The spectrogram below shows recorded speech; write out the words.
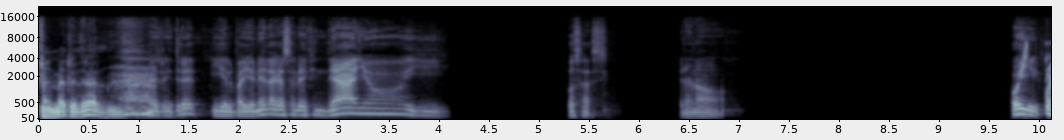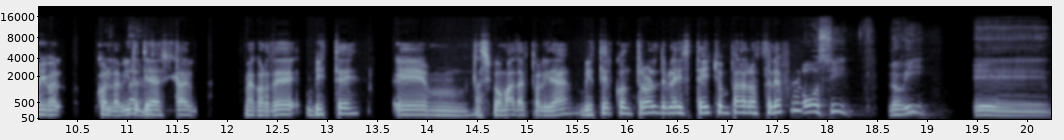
El Metroid Dread. Metroid Dread y el Bayonetta que sale de fin de año y cosas así. Pero no. Oye, Oye, con, con la Dale. te iba a decir algo. Me acordé, ¿viste? Eh, así como más de actualidad, ¿viste el control de PlayStation para los teléfonos? oh sí, lo vi. Eh,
